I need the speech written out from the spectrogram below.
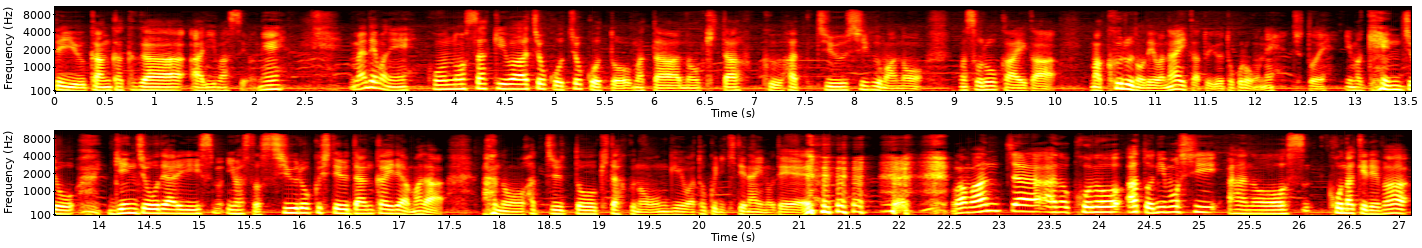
ていう感覚がありますよね。まあでもね、この先はちょこちょこと、またあの、北福発注シグマの、ま、ソロ会が、まあ、来るのではないかというところをね、ちょっとね、今現状、現状でありますと、収録している段階ではまだ、あの、発注と北福の音源は特に来てないので、まあ、ワンチャン、あの、この後にもし、あの、来なければ、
